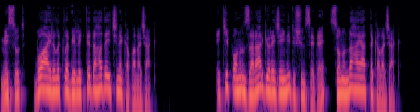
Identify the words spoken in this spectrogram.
Mesut, bu ayrılıkla birlikte daha da içine kapanacak. Ekip onun zarar göreceğini düşünse de sonunda hayatta kalacak.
